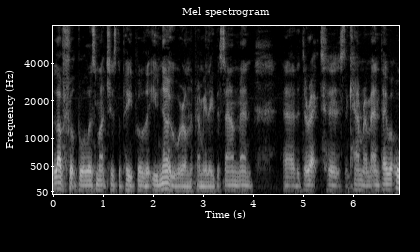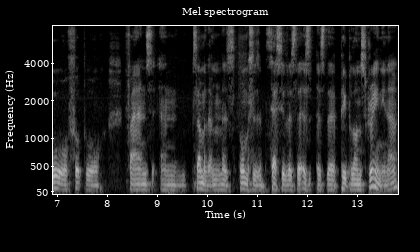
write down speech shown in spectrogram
loved football as much as the people that you know were on the Premier League, the sound men, uh, the directors, the cameramen. They were all football fans, and some of them as almost as obsessive as the as, as the people on screen, you know.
